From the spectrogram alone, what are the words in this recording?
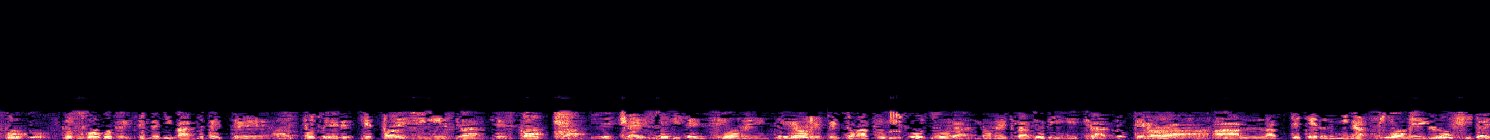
sfogo, lo sfogo perché Lady Macbeth ha il potere che poi finisca che scoppia l'eccesso di tensione interiore, questo è un altro discorso ora non è il caso di iniziarlo, però ha, ha la determinazione lucida e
